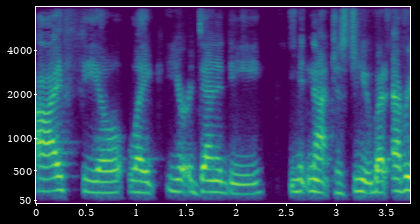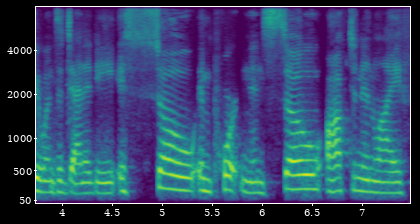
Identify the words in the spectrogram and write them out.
I feel like your identity not just you, but everyone's identity is so important. And so often in life,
